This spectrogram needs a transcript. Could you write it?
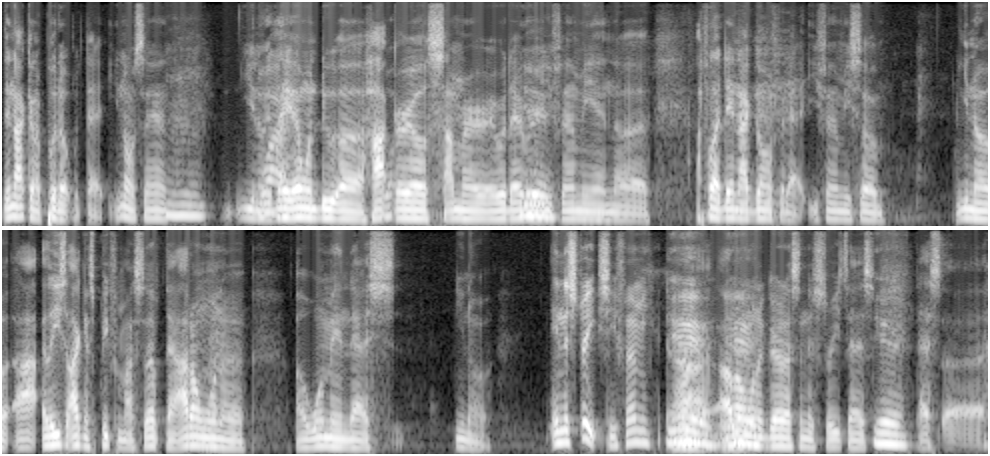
They're not gonna put up with that. You know what I'm saying? Mhm. you know Why? they, they want to do uh hot Why? girl summer or whatever Yeah. you feel me and uh i feel like they're not going for that you feel me so you know I, at least i can speak for myself that i don't want a a woman that's you know in the streets you feel me Yeah, uh, i don't yeah. want a girl that's in the streets that's yeah. that's uh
